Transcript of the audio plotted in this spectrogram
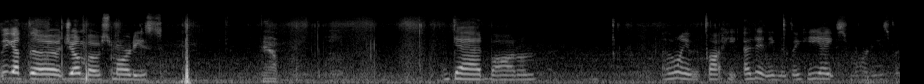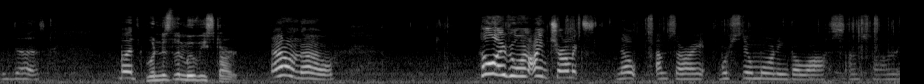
we got the jumbo Smarties. Yeah. Dad bought them. I don't even thought he. I didn't even think he ate Smarties, but he does. But When does the movie start? I don't know. Hello, everyone. I'm Charmx. Nope, I'm sorry. We're still mourning the loss. I'm sorry.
